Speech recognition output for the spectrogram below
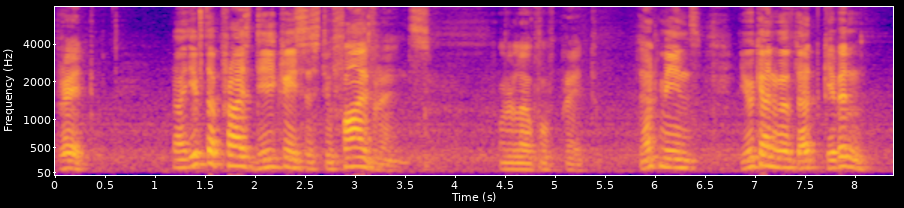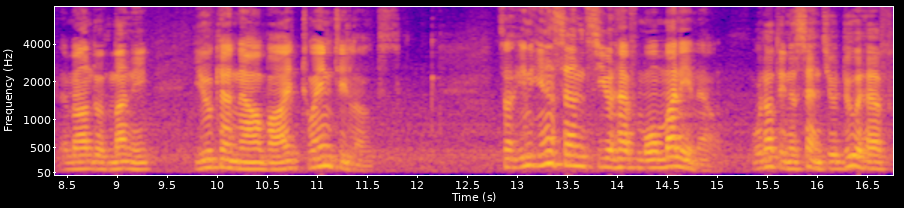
bread now if the price decreases to 5 rands for a loaf of bread that means you can with that given amount of money you can now buy 20 loaves so in, in a sense you have more money now well not in a sense you do have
